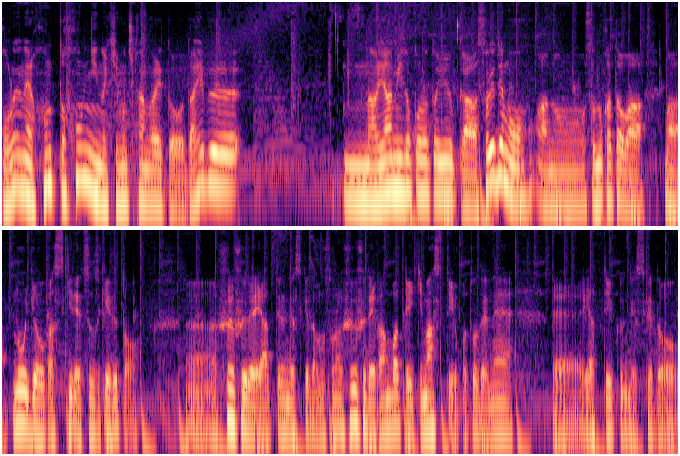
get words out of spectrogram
これねほんと本人の気持ち考えるとだいぶ悩みどころというかそれでもあのその方は、ま、農業が好きで続けると、うん、夫婦でやってるんですけどもその夫婦で頑張っていきますっていうことでね、えー、やっていくんですけど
